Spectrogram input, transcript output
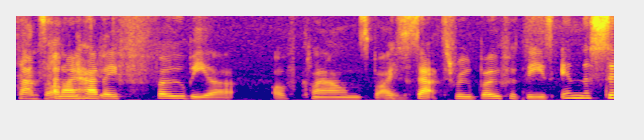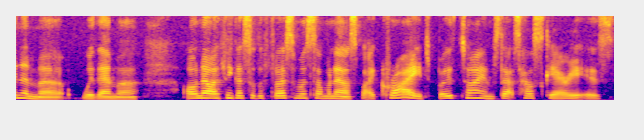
stands up. and I It's have good. a phobia of clowns, but I sat through both of these in the cinema with Emma. Oh no, I think I saw the first one with someone else, but I cried both times. That's how scary it is.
